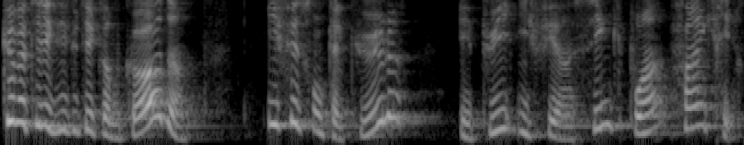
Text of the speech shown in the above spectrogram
que va-t-il exécuter comme code? Il fait son calcul et puis il fait un sync.fin écrire.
